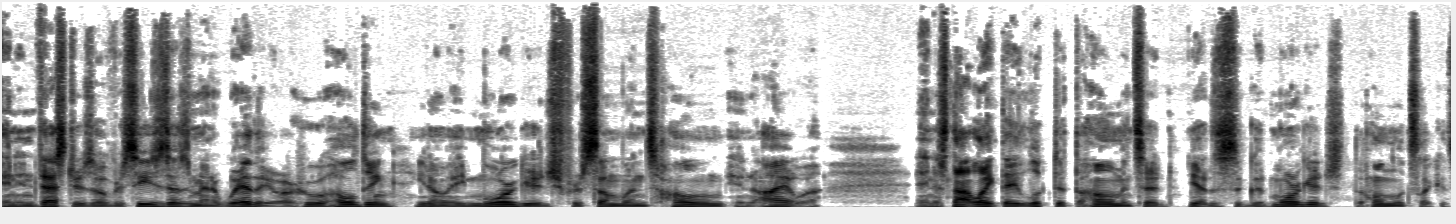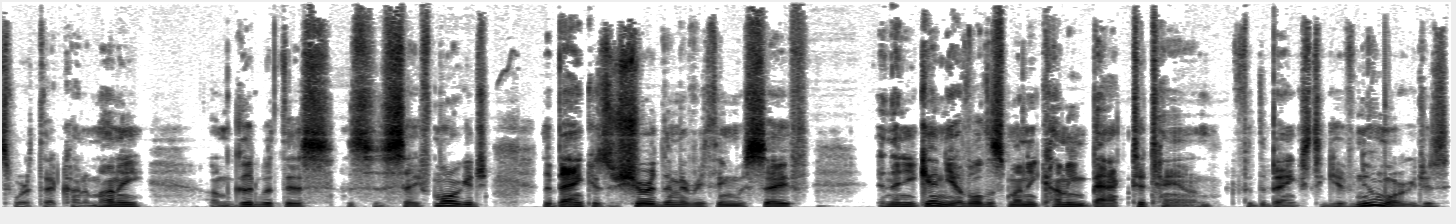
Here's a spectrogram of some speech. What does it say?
and investors overseas, doesn't matter where they are, who are holding you know a mortgage for someone's home in Iowa. And it's not like they looked at the home and said, "Yeah, this is a good mortgage. The home looks like it's worth that kind of money. I'm good with this. This is a safe mortgage." The bankers assured them everything was safe and then again, you have all this money coming back to town for the banks to give new mortgages.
